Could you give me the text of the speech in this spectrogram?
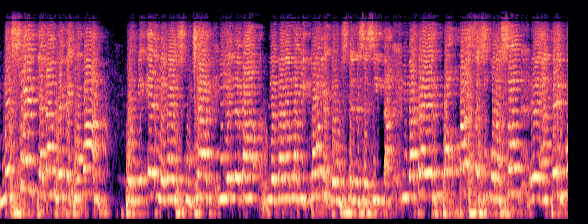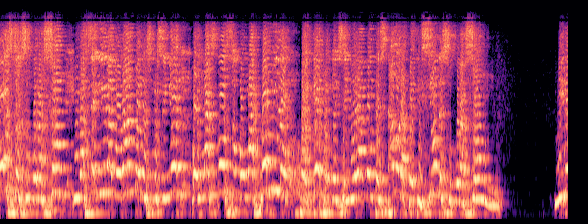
No suelte al ángel de Jehová, porque Él le va a escuchar y Él le va, le va a dar la victoria que usted necesita y va a traer paz a su corazón, eh, a traer gozo a su corazón y va a seguir adorando a nuestro Señor con más gozo, con más júbilo. ¿Por qué? Porque el Señor ha contestado la petición de su corazón. Mire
